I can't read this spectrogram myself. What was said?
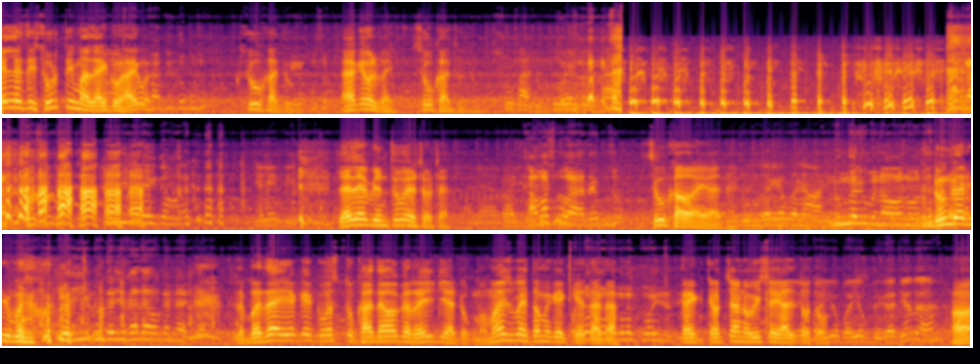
પહેલેથી સુરતીમાં લાગ્યો આવ્યો. શું ખાધું હા કેવલભાઈ શું ખાધું શું ખાધું જલેબી. જલેબી તું એ છોટા. ખાવા શું લાયા હતા પૂછો? શું ખાવા આવ્યા હતા? ડુંગળીઓ બનાવવાનું. ડુંગળીઓ બનાવવાનું ડુંગળીઓ બનાવવાનું. ડુંગળીઓ ખાધા વગર એટલે બધા એક એક વસ્તુ ખાધા વગર રહી ગયા ટૂંકમાં. મહેશભાઈ તમે કંઈક કહેતા હતા? કંઈક ચર્ચાનો વિષય હાલતો હતો. હા.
